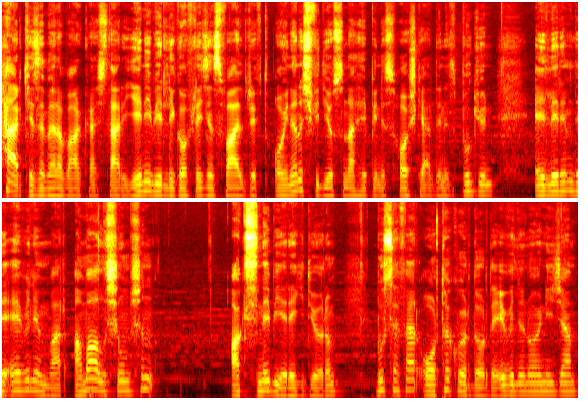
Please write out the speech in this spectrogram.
Herkese merhaba arkadaşlar. Yeni bir League of Legends Wild Rift oynanış videosuna hepiniz hoş geldiniz. Bugün ellerimde Evelyn var ama alışılmışın aksine bir yere gidiyorum. Bu sefer orta koridorda Evelyn oynayacağım.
